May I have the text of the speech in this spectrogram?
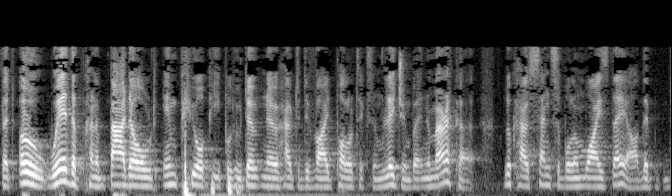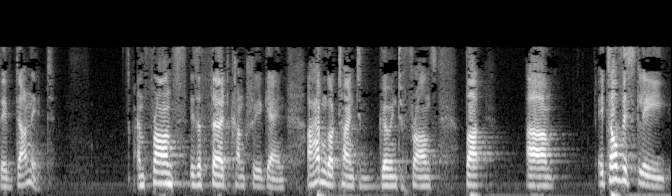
that, oh, we're the kind of bad old impure people who don't know how to divide politics and religion, but in America, look how sensible and wise they are. They've, they've done it. And France is a third country again. I haven't got time to go into France, but um, it's obviously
